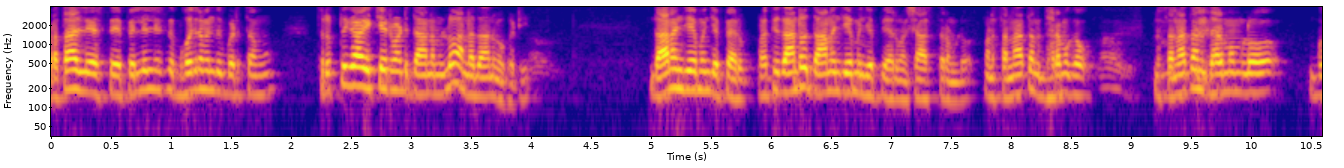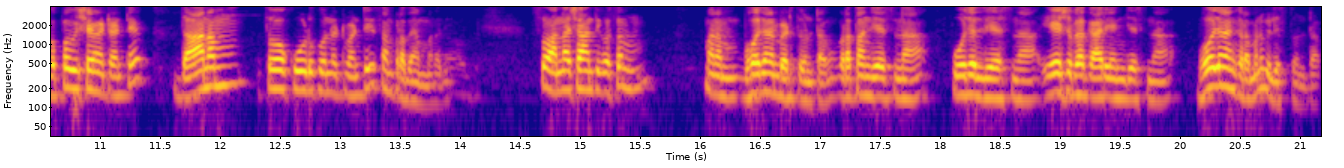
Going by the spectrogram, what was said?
వ్రతాలు చేస్తే పెళ్ళిళ్ళు చేస్తే భోజనం ఎందుకు పెడతాము? తృప్తిగా ఇచ్చేటువంటి దానంలో అన్నదానం ఒకటి. దానం చేయమని చెప్పారు. ప్రతి దాంట్లో దానం చేయమని చెప్పారు మన శాస్త్రంలో. మన సనాతన ధర్మ మన సనాతన ధర్మంలో గొప్ప విషయం ఏంటంటే దానంతో కూడుకున్నటువంటి సంప్రదాయం మనది. సో అన్నశాంతి కోసం మనం భోజనం పెడుతుంటాం. వ్రతం చేసినా పూజలు చేసినా ఏ శుభకార్యం చేసినా భోజనం క్రమను పిలుస్తుంటాం.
